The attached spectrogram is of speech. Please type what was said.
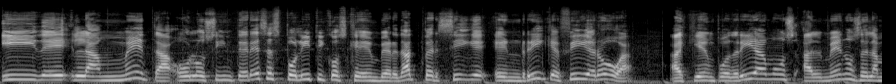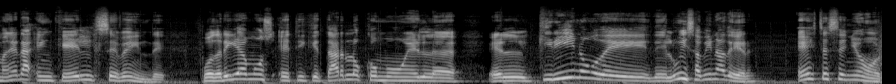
y de la meta o los intereses políticos que en verdad persigue Enrique Figueroa, a quien podríamos, al menos de la manera en que él se vende, podríamos etiquetarlo como el, eh, el Quirino de, de Luis Abinader, este señor,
